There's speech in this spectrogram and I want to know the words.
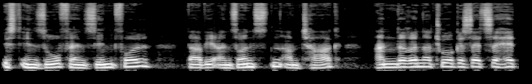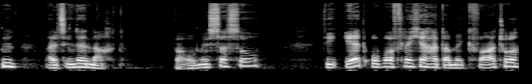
ist insofern sinnvoll, da wir ansonsten am Tag andere Naturgesetze hätten als in der Nacht. Warum ist das so? Die Erdoberfläche hat am Äquator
